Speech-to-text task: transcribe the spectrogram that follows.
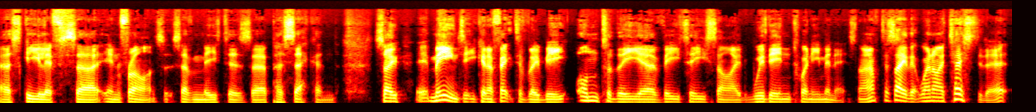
uh, ski lifts uh, in France at seven meters uh, per second. So it means that you can effectively be onto the uh, VT side within 20 minutes. I have to say that when I tested it,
